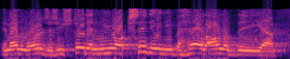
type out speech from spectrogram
In other words, as you stood in New York City and you beheld all of the uh,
